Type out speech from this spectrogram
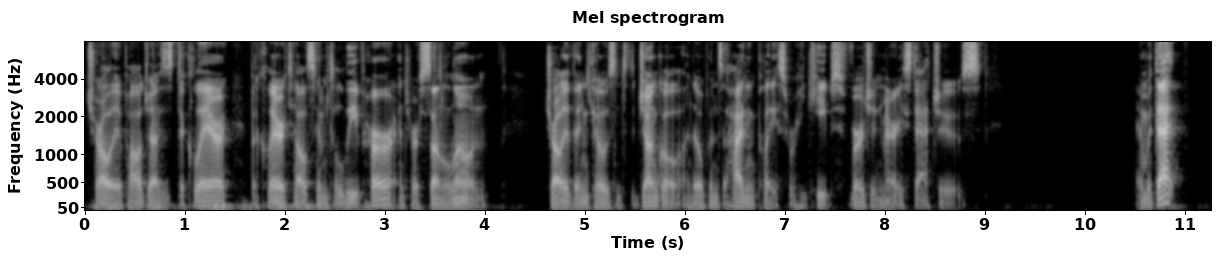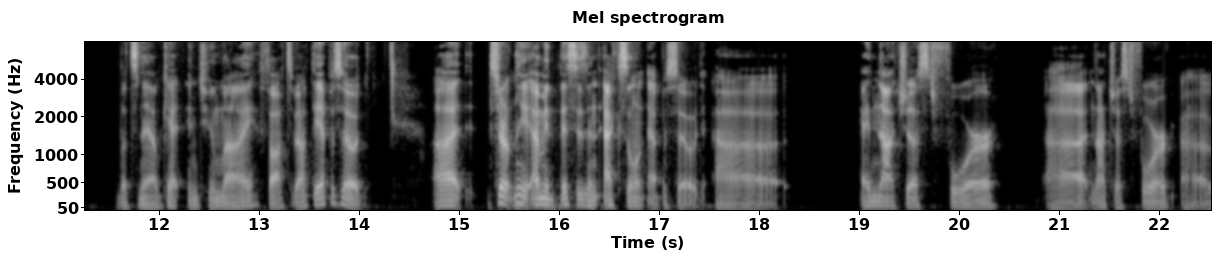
Charlie apologizes to Claire, but Claire tells him to leave her and her son alone. Charlie then goes into the jungle and opens a hiding place where he keeps Virgin Mary statues. And with that, let's now get into my thoughts about the episode. Uh, certainly, I mean, this is an excellent episode, uh, and not just for uh, not just for uh,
